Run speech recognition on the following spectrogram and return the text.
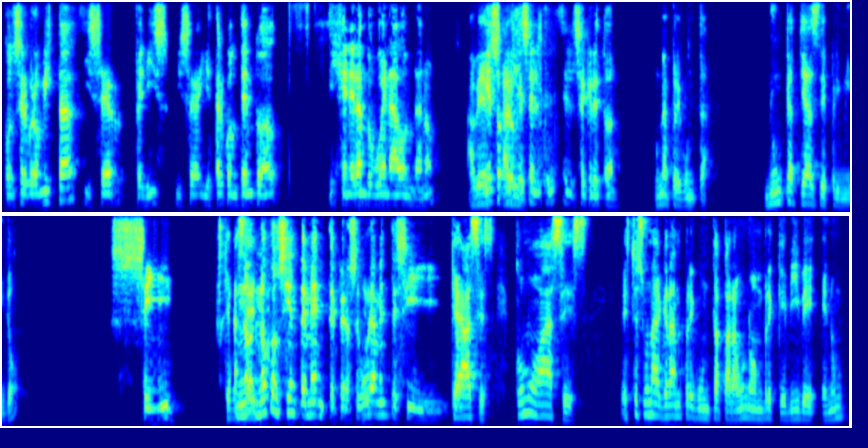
con ser bromista y ser feliz y, ser, y estar contento y generando buena onda, ¿no? A ver, y eso creo que es el, secreto. Una pregunta. ¿Nunca te has deprimido? Sí. no, no, conscientemente, pero seguramente sí. ¿Qué haces? ¿Cómo haces esto es una gran pregunta para un hombre que vive en un...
